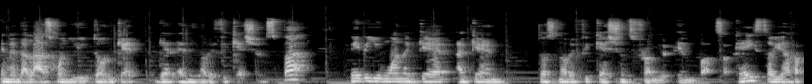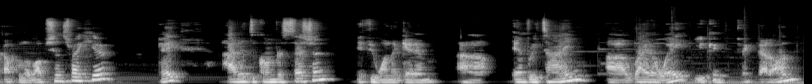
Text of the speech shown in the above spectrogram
and then the last one you don't get get any notifications. But maybe you want to get again those notifications from your inbox. Okay, so you have a couple of options right here. Okay, add it to conversation if you want to get them uh, every time uh, right away. You can click that on.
